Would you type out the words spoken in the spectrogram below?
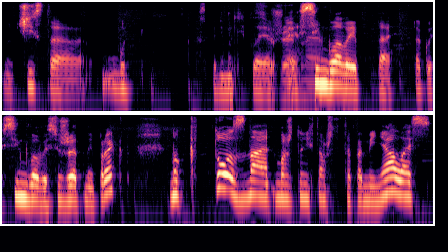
ну, чисто господи, мультиплеер. Сюжетная. Сингловый, да, такой сингловый сюжетный проект. Но кто знает, может у них там что-то поменялось,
